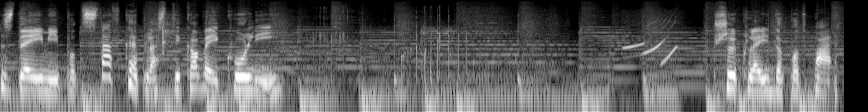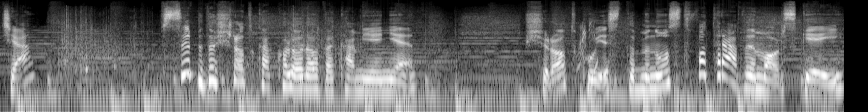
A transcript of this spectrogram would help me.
Zdejmij podstawkę plastikowej kuli. Przyklej do podparcia. Wsyp do środka kolorowe kamienie. W środku jest mnóstwo trawy morskiej.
